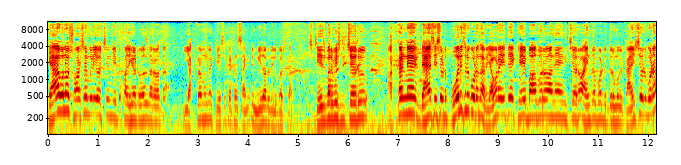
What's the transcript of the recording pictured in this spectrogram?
కేవలం సోషల్ మీడియా వచ్చిందని చెప్పి పదిహేడు రోజుల తర్వాత ఈ అక్రమంగా కేసు కట్టిన సంగతి మీ ద్వారా తెలియపరుస్తున్నాను స్టేజ్ పర్మిషన్ ఇచ్చారు. అక్కడనే డ్యాన్స్ చేసేవాడు పోలీసులు కూడా ఉన్నారు. ఎవరైతే కే బాబురావు అని ఆయన ఇచ్చారో ఆయనతో పాటు ఇద్దరు ముగ్గురు కానిస్టేబుల్ కూడా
